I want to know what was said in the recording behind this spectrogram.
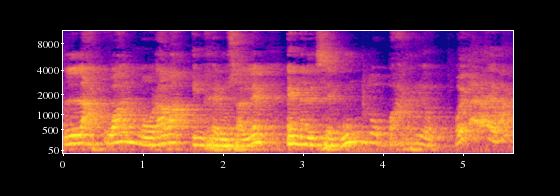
la cual moraba en Jerusalén, en el segundo barrio. Oiga, era de barrio.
